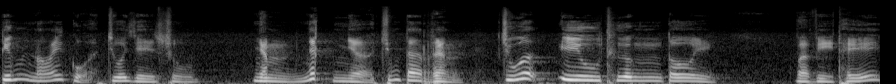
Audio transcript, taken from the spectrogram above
tiếng nói của Chúa Giêsu nhằm nhắc nhở chúng ta rằng Chúa yêu thương tôi và vì thế,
